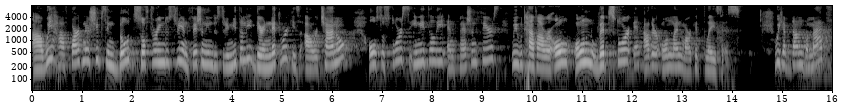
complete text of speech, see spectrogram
Uh, we have partnerships in both software industry and fashion industry in Italy. Their network is our channel. Also stores in Italy and fashion fairs. We would have our own, own web store and other online marketplaces. We have done the math.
